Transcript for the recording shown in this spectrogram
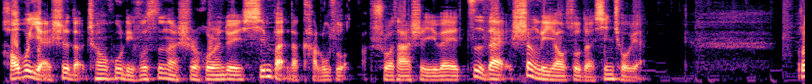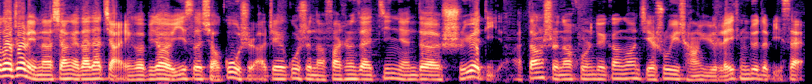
毫不掩饰的称呼里弗斯呢是湖人队新版的卡鲁索，说他是一位自带胜利要素的新球员。说到这里呢，想给大家讲一个比较有意思的小故事啊。这个故事呢发生在今年的十月底啊，当时呢湖人队刚刚结束一场与雷霆队的比赛。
